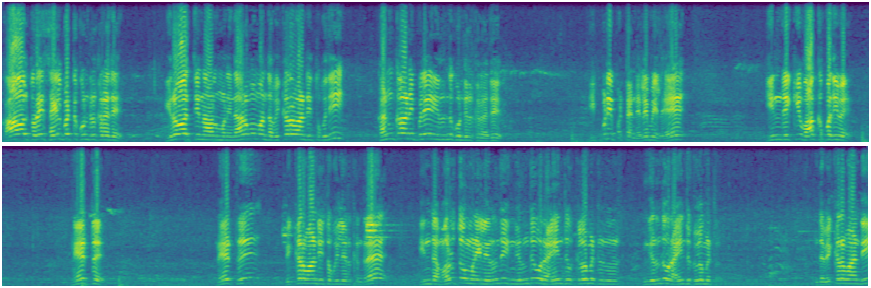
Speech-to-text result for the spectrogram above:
காவல்துறை செயல்பட்டுக் கொண்டிருக்கிறது. இருபத்தி நாலு மணி நேரமும் அந்த விக்கிரவாண்டி தொகுதி கண்காணிப்பிலே இருந்து கொண்டிருக்கிறது. இப்படிப்பட்ட நிலைமையிலே இன்றைக்கு வாக்குப்பதிவு. நேற்று நேற்று விக்கிரவாண்டி தொகுதியில் இருக்கின்ற இந்த மருத்துவமனையில் இருந்து இங்கிருந்து ஒரு ஐந்து கிலோமீட்டர் இங்கிருந்து ஒரு ஐந்து கிலோமீட்டர். இந்த விக்கிரவாண்டி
